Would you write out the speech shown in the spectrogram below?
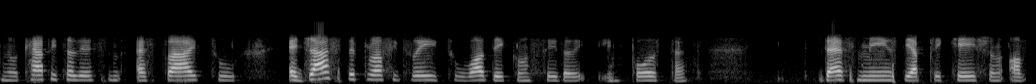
you know capitalism has tried to adjust the profit rate to what they consider important, that means the application of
